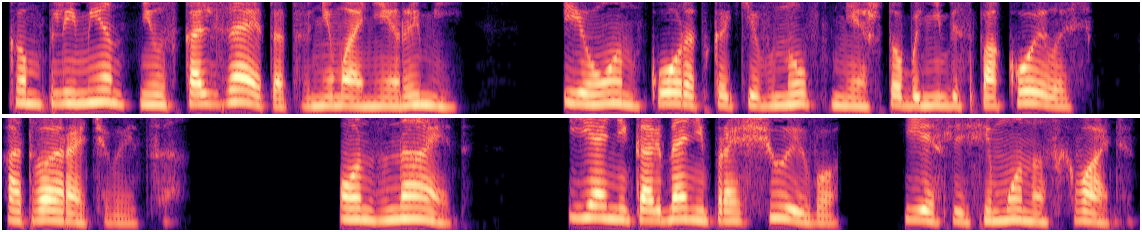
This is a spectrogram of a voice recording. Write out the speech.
Комплимент не ускользает от внимания Реми, и он, коротко кивнув мне, чтобы не беспокоилась, отворачивается. Он знает, я никогда не прощу его, если Симона схватит.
